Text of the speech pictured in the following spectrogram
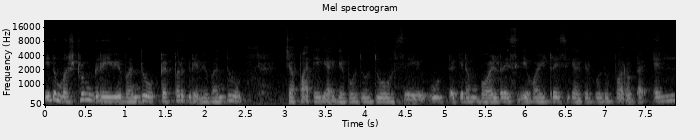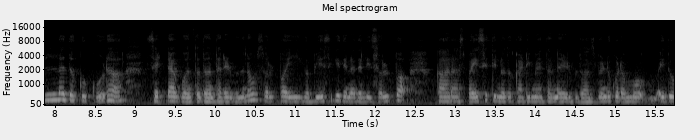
ಇದು ಮಶ್ರೂಮ್ ಗ್ರೇವಿ ಬಂದು ಪೆಪ್ಪರ್ ಗ್ರೇವಿ ಬಂದು ಚಪಾತಿಗೆ ಆಗಿರ್ಬೋದು, ದೋಸೆ, ಊಟಕ್ಕೆ ನಮ್ಮ ಬಾಯ್ಲ್ಡ್ ರೈಸಿಗೆ ವೈಟ್ ರೈಸಿಗೆ ಆಗಿರ್ಬೋದು, ಪರೋಟ ಎಲ್ಲದಕ್ಕೂ ಕೂಡ ಸೆಟ್ ಆಗುವಂಥದ್ದು ಅಂತಲೇ ಹೇಳ್ಬೋದು. ನಾವು ಸ್ವಲ್ಪ ಈಗ ಬೇಸಿಗೆ ದಿನದಲ್ಲಿ ಸ್ವಲ್ಪ ಖಾರ ಸ್ಪೈಸಿ ತಿನ್ನೋದು ಕಡಿಮೆ ಅಂತಲೇ ಹೇಳ್ಬೋದು. ಹಸ್ಬೆಂಡು ಕೂಡ ಮೊ, ಇದು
